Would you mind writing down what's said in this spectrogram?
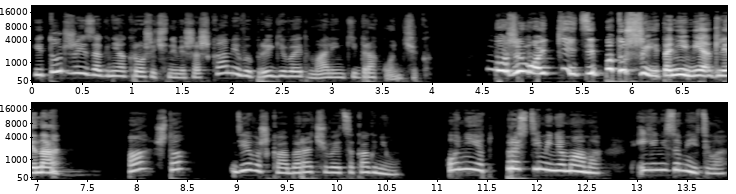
и тут же из огня крошечными шажками выпрыгивает маленький дракончик. «Боже мой, Кити, потуши это немедленно!» «А, что?» Девушка оборачивается к огню. «О нет, прости меня, мама, я не заметила».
